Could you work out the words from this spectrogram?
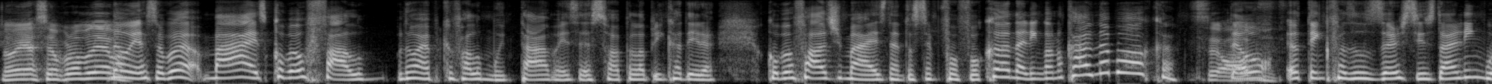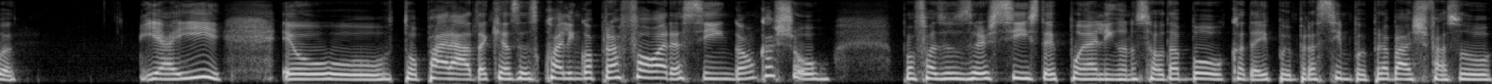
Não ia ser um problema. não ia ser problema. Mas, como eu falo, não é porque eu falo muito, tá? Mas é só pela brincadeira. Como eu falo demais, né? Tô sempre fofocando, a língua não cabe na boca. Isso é Então, óbvio. eu tenho que fazer os exercícios da língua. E aí, eu tô parada aqui, às vezes, com a língua pra fora, assim, igual um cachorro. Pra fazer os exercícios, daí põe a língua no céu da boca, daí põe pra cima, põe pra baixo. Faço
